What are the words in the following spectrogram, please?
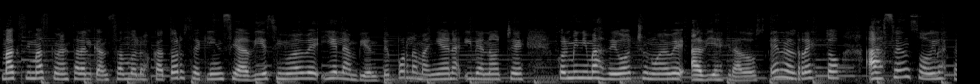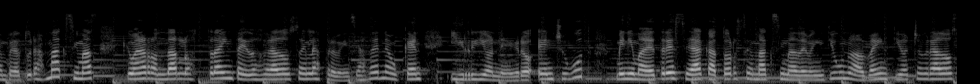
máximas que van a estar alcanzando los 14, 15 a 19 y el ambiente por la mañana y la noche con mínimas de 8, 9 a 10 grados. En el resto, ascenso de las temperaturas máximas que van a rondar los 32 grados en las provincias de Neuquén y Río Negro. En Chubut, mínima de 13 a 14, máxima de 21 a 28 grados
